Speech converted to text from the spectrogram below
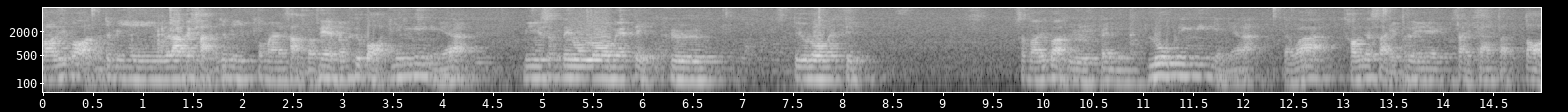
ตอรี่บอร์ดมันจะมีเวลาไปขายมันจะมีประมาณสามประเภทมันคือบอร์ดนิ่งๆอย่างเงี้ย มี stillomatic คือ stillomatic storyboard คือเป็นรูปนิ่งๆอย่างเงี้ยแต่ว่าเขาจะใส่เพลงใส่การตัดต่อ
